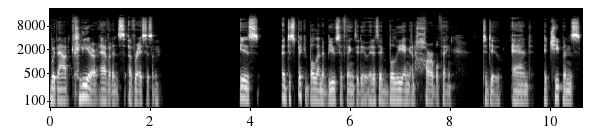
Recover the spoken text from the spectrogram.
without clear evidence of racism is a despicable and abusive thing to do. It is a bullying and horrible thing to do. And it cheapens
